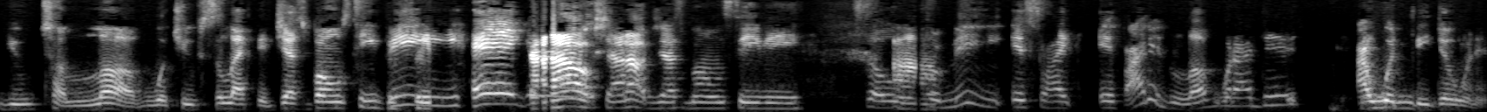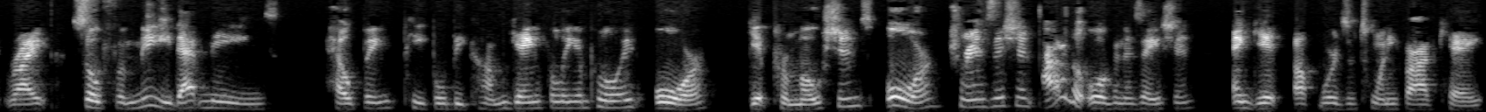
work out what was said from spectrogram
you to love what you've selected. Just Bones TV. Hey, shout out, shout out, Just Bones TV. So um, for me, it's like if I didn't love what I did, I wouldn't be doing it, right? So for me, that means helping people become gainfully employed or get promotions or transition out of the organization and get upwards of 25K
